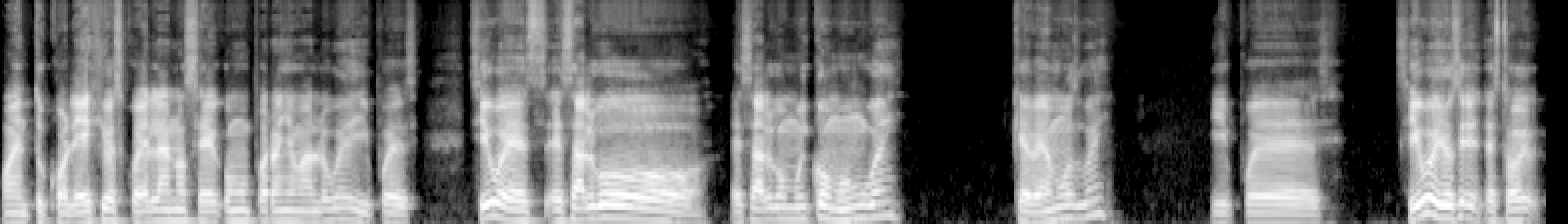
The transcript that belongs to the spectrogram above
o en tu colegio, escuela, no sé cómo podrán llamarlo, güey, y pues, sí, güey, es, es algo, es algo muy común, güey, que vemos, güey, y pues, sí, güey, yo sí, estoy,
